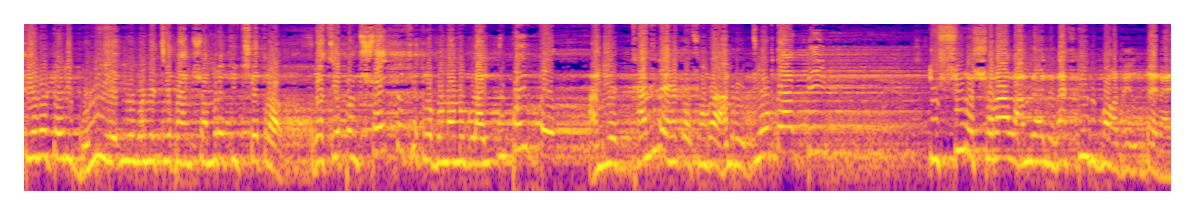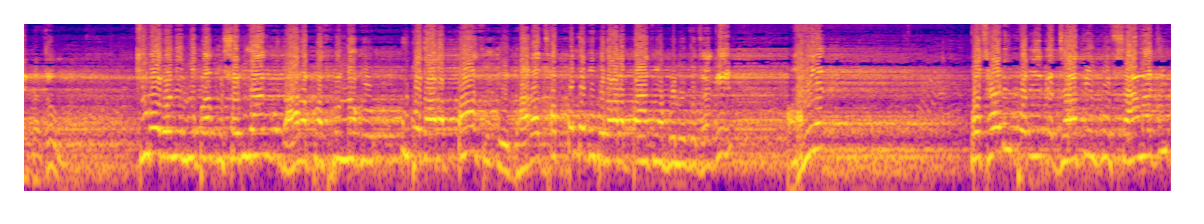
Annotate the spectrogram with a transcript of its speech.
टेरिटोरी भूमि हेर्ने भने चेपाङ संरक्षित क्षेत्र र चेपाङ संयुक्त क्षेत्र बनाउनको लागि उपयुक्त हामीले ठानिरहेका छौँ र हाम्रो जोरदार त्यही ठुल्ठुलो सवाल हामीले अहिले राष्ट्रिय रूपमा उठाइ उठाइरहेका छौँ। किनभने नेपालको संविधानको धारा पचपन्नको उपधारा पाँच धारा छप्पन्नको उपधारा पाँचमा बोलेको छ कि हरेक पछाडि परेका जातिहरूको सामाजिक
